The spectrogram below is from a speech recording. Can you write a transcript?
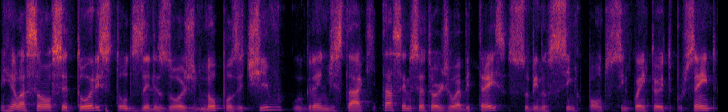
Em relação aos setores, todos eles hoje no positivo. O grande destaque está sendo o setor de Web3, subindo 5,58%,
